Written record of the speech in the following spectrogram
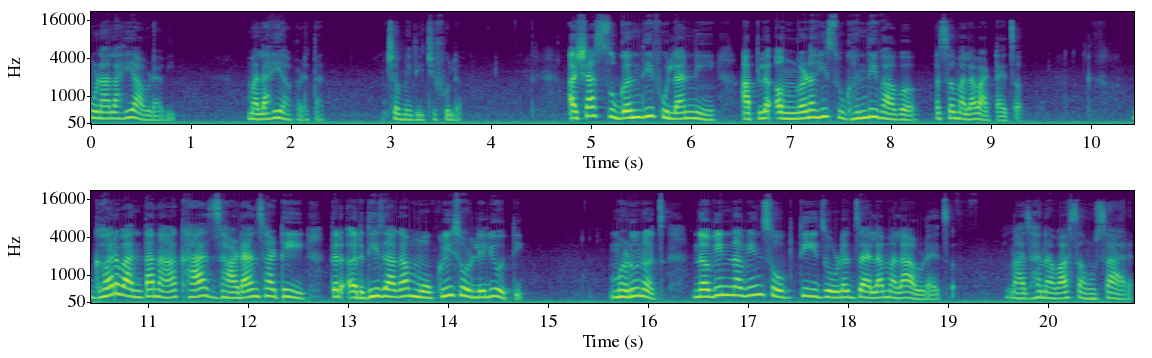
कुणालाही आवडावी. मलाही आवडतात. चमेलीची फुलं. अशा सुगंधी फुलांनी आपलं अंगणही सुगंधी व्हावं असं मला वाटायचं. घर बांधताना खास झाडांसाठी तर अर्धी जागा मोकळी सोडलेली होती. म्हणूनच नवीन नवीन सोबती जोडत जायला मला आवडायचं. माझा नवा संसार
